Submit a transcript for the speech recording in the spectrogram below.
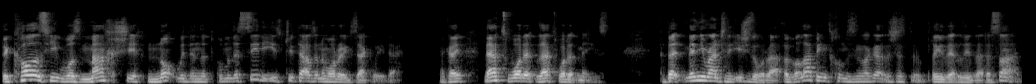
because he was machshich not within the tchum of the city, is two thousand amot exactly there. Okay, that's what it that's what it means. But then you run to the issues of what about overlapping tchums and things like that. Let's just leave that leave that aside.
